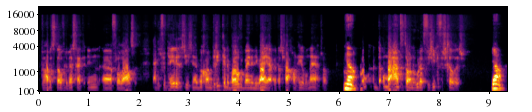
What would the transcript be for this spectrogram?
Toen hadden ze het over de wedstrijd in Florence. Ja, die verdedigers die hebben gewoon drie keer de bovenbenen die wij hebben. Dat slaat gewoon helemaal nergens op. Ja. Om, om maar aan te tonen hoe dat fysieke verschil is. Ja.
